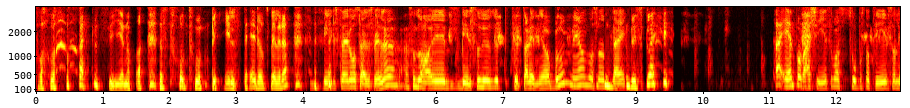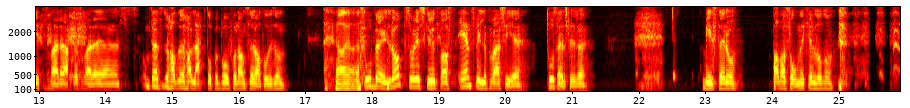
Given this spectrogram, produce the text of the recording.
Hva, hva er det du sier nå? Det sto to bilstereospillere? Bilstereo CD-spillere som du har i bilen Du, du putter den inni og blom igjen, og så play. Display? Ja, en på hver side som var- sto på stativ, så litt sånn akkurat sånn Omtrent som du hadde har laptopen på foran seratoen, Liksom. Ja, ja. To bøyler opp, så var de skrudd fast. Én spiller på hver side. To CD-spillere. Bilstereo. Panasonic eller noe.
